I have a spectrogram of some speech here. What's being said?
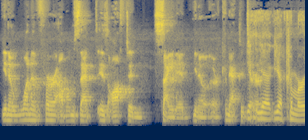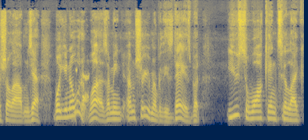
you know one of her albums that is often cited, you know, or connected to Yeah, her. yeah, yeah. Commercial albums. Yeah. Well, you know what it was. I mean, I'm sure you remember these days, but you used to walk into like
